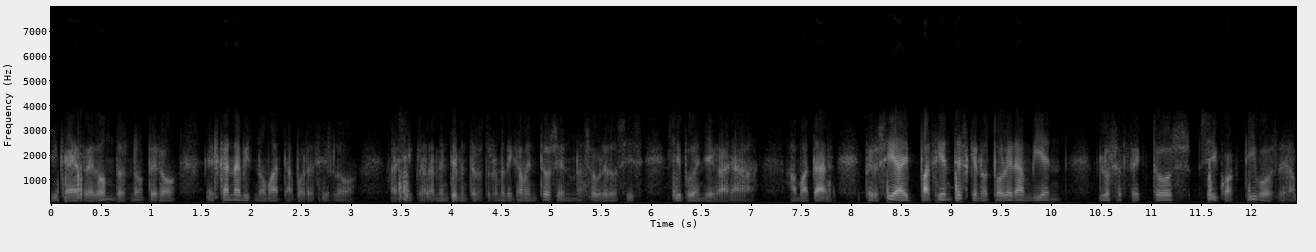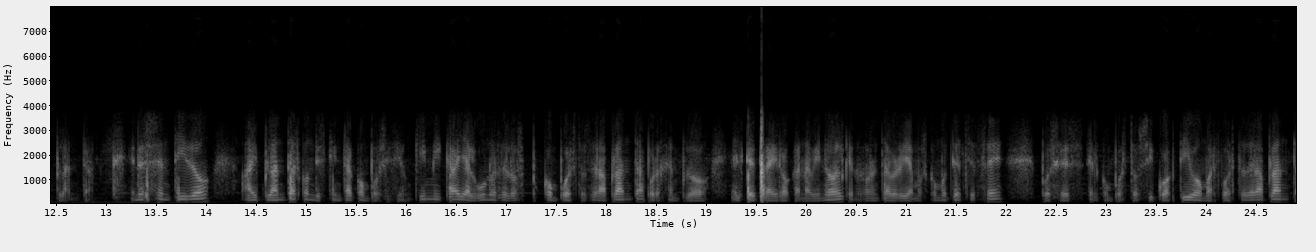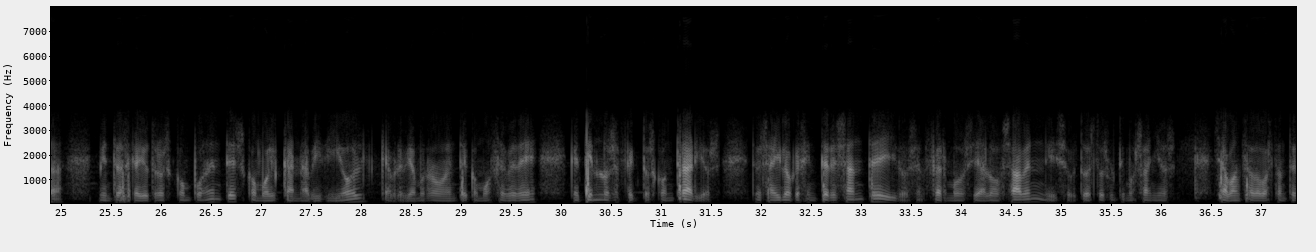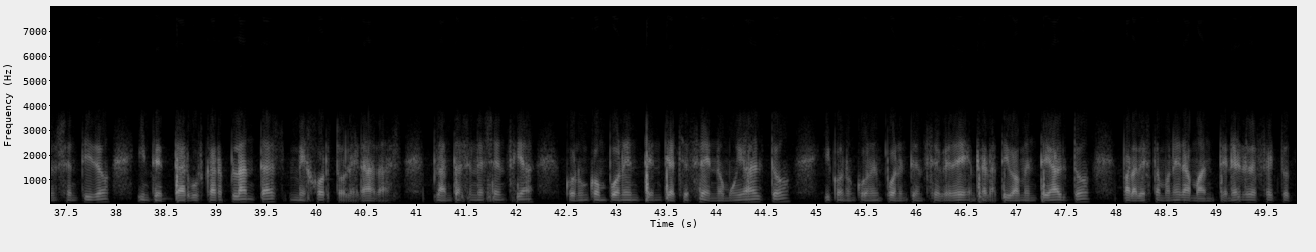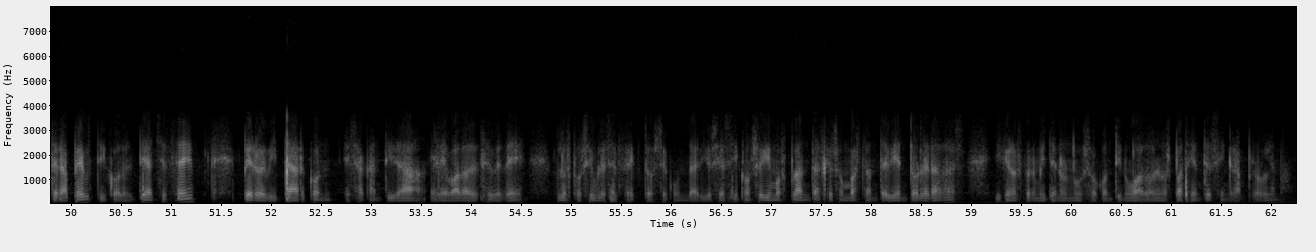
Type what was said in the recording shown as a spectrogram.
y, caer redondos, ¿no? Pero el cannabis no mata, por decirlo así claramente, mientras otros medicamentos en una sobredosis sí pueden llegar a matar. Pero sí, hay pacientes que no toleran bien los efectos psicoactivos de la planta. En ese sentido, hay plantas con distinta composición química y algunos de los compuestos de la planta, por ejemplo, el tetrahidrocannabinol, que normalmente abreviamos como THC, pues es el compuesto psicoactivo más fuerte de la planta, mientras que hay otros componentes como el cannabidiol, que abreviamos normalmente como CBD, que tienen los efectos contrarios. Entonces ahí lo que es interesante, y los enfermos ya lo saben, y sobre todo estos últimos años se ha avanzado bastante en ese sentido, intentar buscar plantas mejor toleradas, plantas en esencia con un componente en THC no muy alto y con un componente en CBD relativamente alto para de esta manera mantener el efecto terapéutico del THC pero evitar con esa cantidad elevada de CBD los posibles efectos secundarios y así conseguimos plantas que son bastante bien toleradas y que nos permiten un uso continuado en los pacientes sin gran problema.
